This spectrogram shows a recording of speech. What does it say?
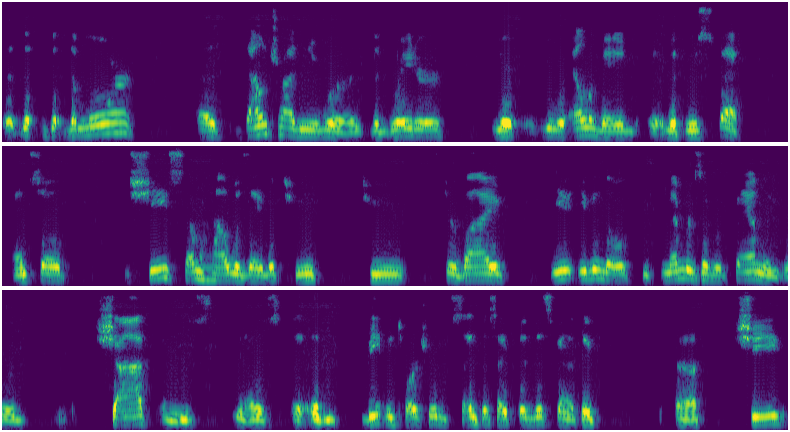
the, the, more uh, downtrodden you were, the greater you you were elevated with respect. And so she somehow was able to to survive, even though members of her family were shot and you know beaten, tortured, sent to this kind of thing. Uh, she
